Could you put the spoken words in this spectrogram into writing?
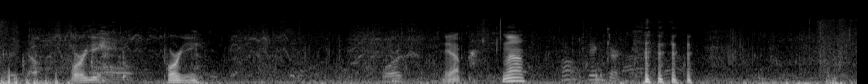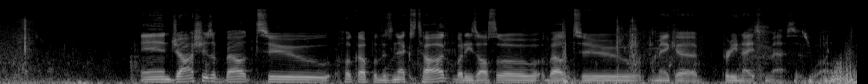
There you go. Porgy. Porgy. Fourth. Yep. No. Oh. And Josh is about to hook up with his next tog, but he's also about to make a pretty nice mess as well.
